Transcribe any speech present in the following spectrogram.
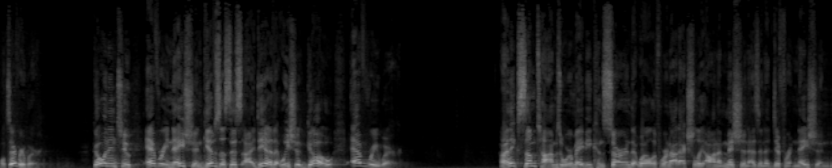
Well, it's everywhere. Going into every nation gives us this idea that we should go everywhere. I think sometimes we're maybe concerned that, well, if we're not actually on a mission as in a different nation,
